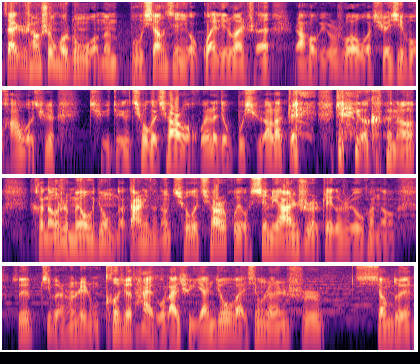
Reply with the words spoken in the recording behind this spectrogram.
在日常生活中我们不相信有怪力乱神，然后比如说我学习不好，我去去这个求个签儿，我回来就不学了，这这个可能可能是没有用的。当然你可能求个签儿会有心理暗示，这个是有可能，所以基本上这种科学态度来去研究外星人是相对。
